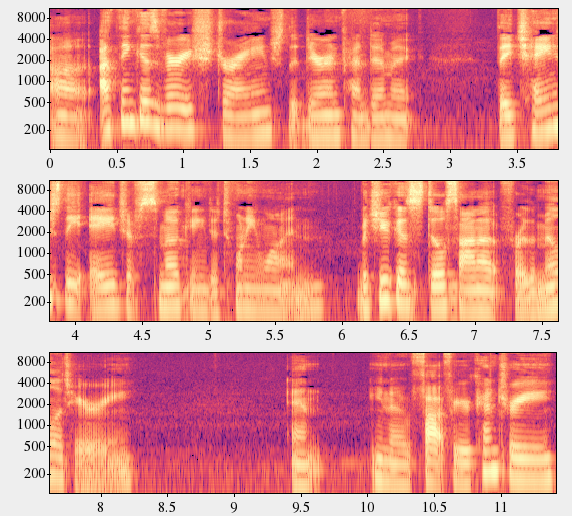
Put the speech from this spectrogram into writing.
uh, I think is very strange that during pandemic they changed the age of smoking to 21, but you can still sign up for the military and you know fight for your country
